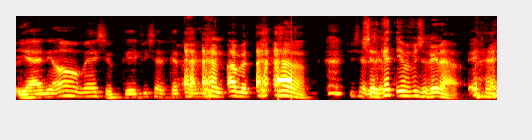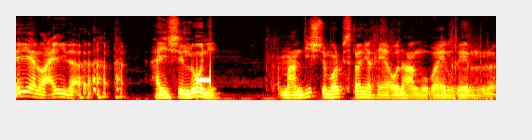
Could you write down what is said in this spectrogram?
يعني آه ماشي okay. في شركات تانية. قبل في شركات. شركات إيه مفيش غيرها؟ هي الوحيدة. هيشلوني. ما عنديش remarks تانية الحقيقة أقولها على الموبايل غير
